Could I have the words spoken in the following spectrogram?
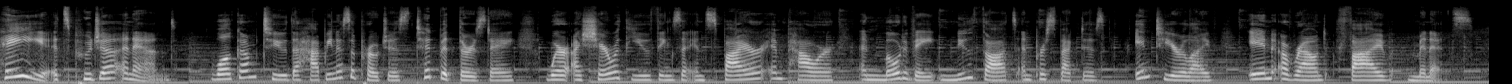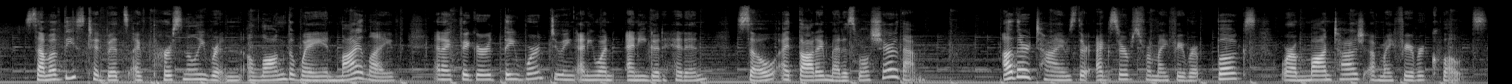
Hey, it's Pooja Anand. Welcome to the Happiness Approach's Tidbit Thursday, where I share with you things that inspire, empower, and motivate new thoughts and perspectives into your life in around five minutes. Some of these tidbits I've personally written along the way in my life, and I figured they weren't doing anyone any good hidden, so I thought I might as well share them. Other times, they're excerpts from my favorite books or a montage of my favorite quotes.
